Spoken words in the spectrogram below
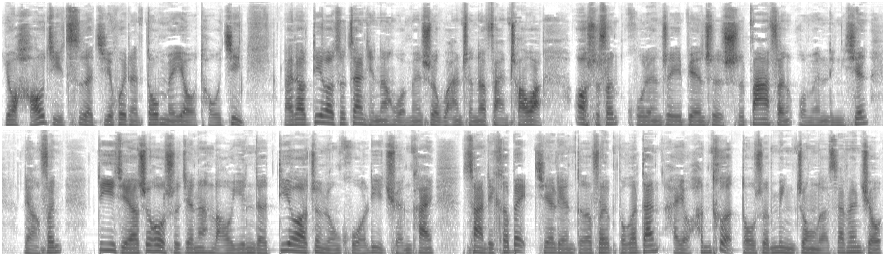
有好几次的机会呢都没有投进。来到第二次暂停呢，我们是完成了反超啊，二十分，湖人这一边是十八分，我们领先两分。第一节的最后时间呢，老鹰的第二阵容火力全开，萨迪克贝接连得分，博格丹还有亨特都是命中了三分球，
